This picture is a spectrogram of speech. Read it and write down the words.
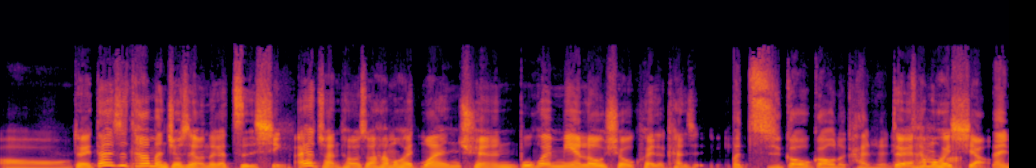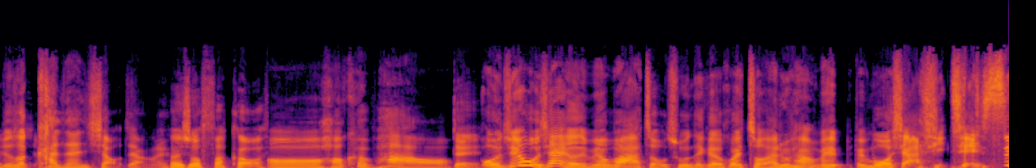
哦，对，但是他们就是有那个自信，而且转头的时候他们会完全不会面露羞愧的看着你，会直勾勾的看着你，对他们会笑，那你就说看三笑这样哎，会说 fuck off 哦，好可怕哦，对，我觉得我现在有点没有办法走出那个会走在路上被被摸下体这件事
